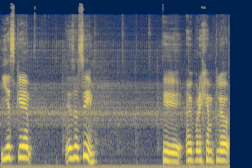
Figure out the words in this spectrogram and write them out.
y es que es así. Eh, a mí, por ejemplo,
